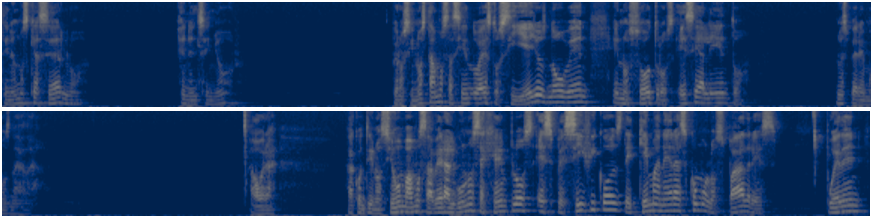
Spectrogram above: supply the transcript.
tenemos que hacerlo en el Señor. Pero si no estamos haciendo esto, si ellos no ven en nosotros ese aliento, no esperemos nada. Ahora, a continuación vamos a ver algunos ejemplos específicos de qué manera es como los padres pueden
